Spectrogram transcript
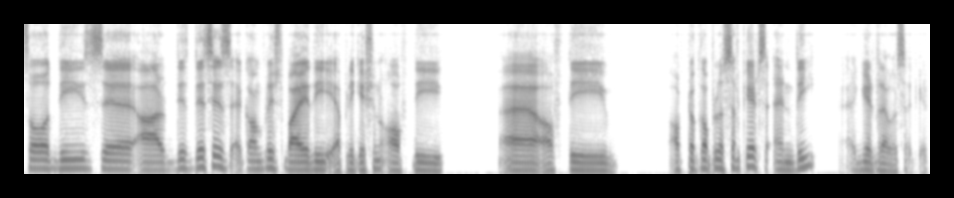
So these uh, are this this is accomplished by the application of the uh, of the optocoupler circuits and the gate driver circuit.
